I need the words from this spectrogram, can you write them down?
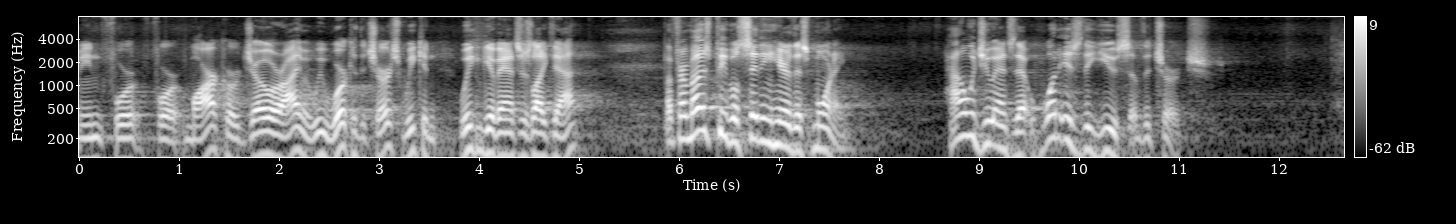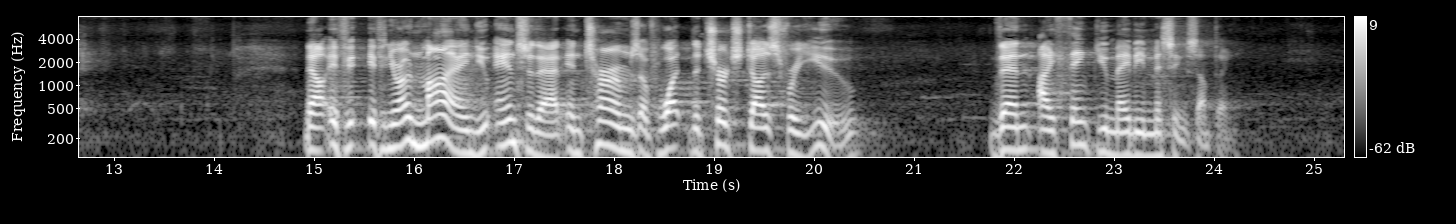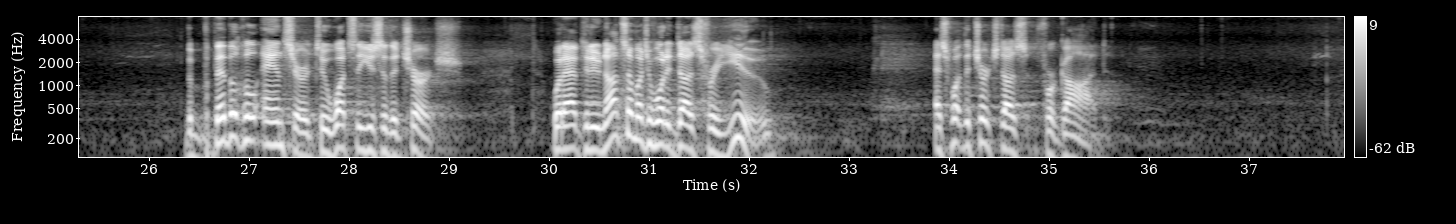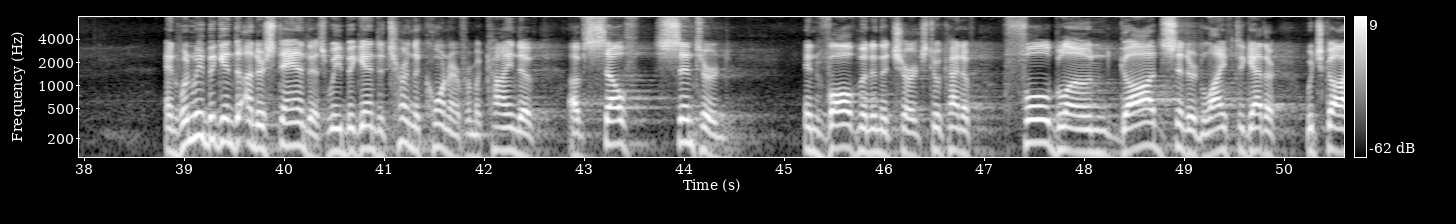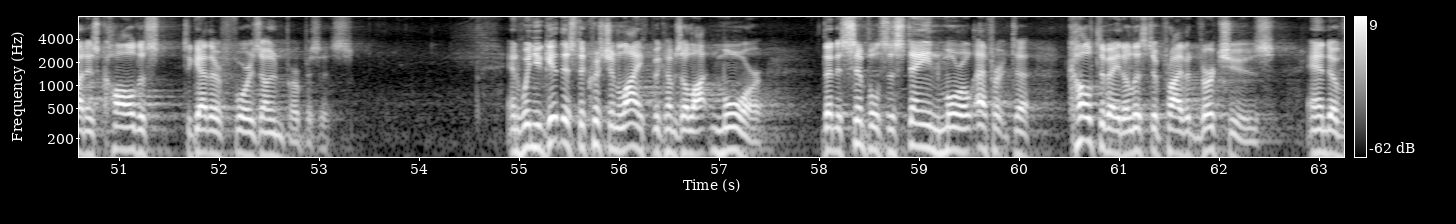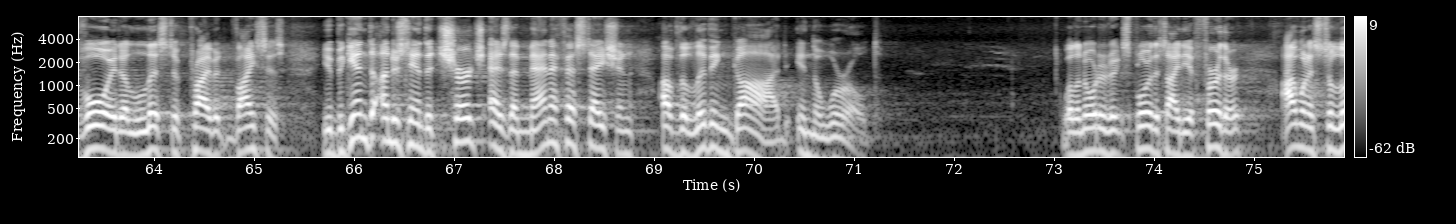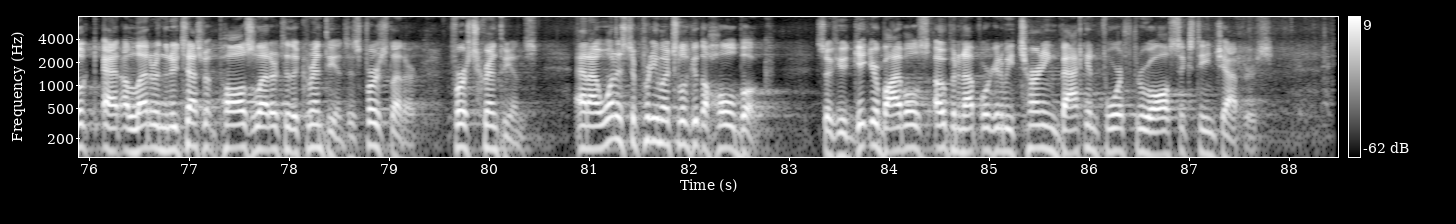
I mean, for, for Mark or Joe or I, I mean, we work at the church, we can, we can give answers like that. But for most people sitting here this morning, how would you answer that? What is the use of the church? Now, if, if in your own mind you answer that in terms of what the church does for you, then I think you may be missing something. The biblical answer to what's the use of the church would have to do not so much of what it does for you as what the church does for God. And when we begin to understand this, we begin to turn the corner from a kind of, of self centered involvement in the church to a kind of full blown, God centered life together, which God has called us together for His own purposes. And when you get this, the Christian life becomes a lot more than a simple, sustained moral effort to cultivate a list of private virtues and avoid a list of private vices. You begin to understand the church as the manifestation of the living God in the world. Well, in order to explore this idea further, I want us to look at a letter in the New Testament, Paul's letter to the Corinthians, his first letter, 1 Corinthians. And I want us to pretty much look at the whole book. So if you'd get your Bibles, open it up. We're going to be turning back and forth through all 16 chapters.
